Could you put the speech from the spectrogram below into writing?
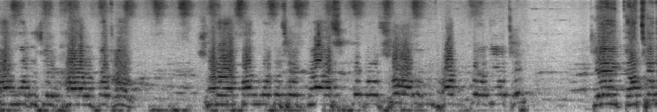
বাংলাদেশের খাল গঠন সারা বাংলাদেশের গাছ কেটে সব উদ্ধার করে দিয়েছে যে গাছের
